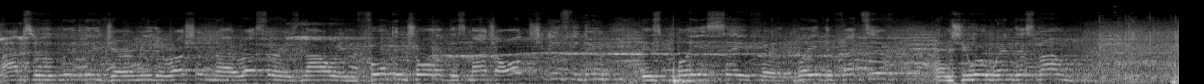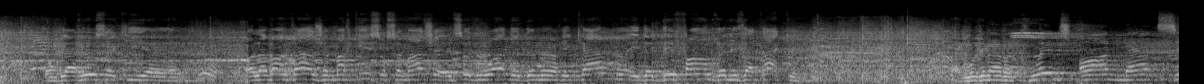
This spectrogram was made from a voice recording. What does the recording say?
Absolutely, Jeremy. The Russian uh, wrestler is now in full control of this match. All she needs to do is play safe, uh, play defensive, and she will win this round. Donc la Russe qui euh, a l'avantage marqué sur ce match, elle se doit de demeurer calme et de défendre les attaques. And we're going to have a clinch on mat C.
